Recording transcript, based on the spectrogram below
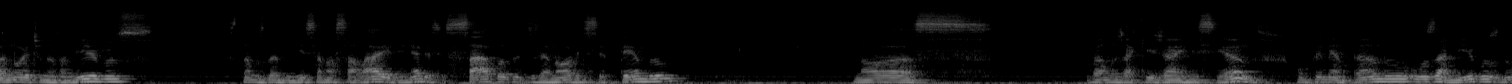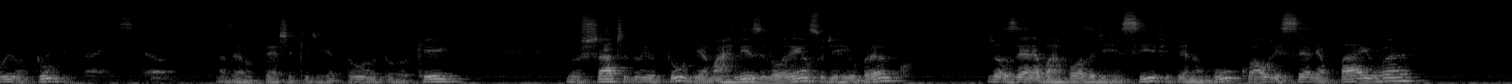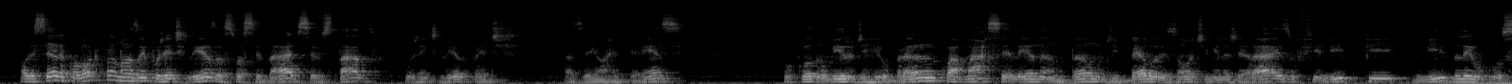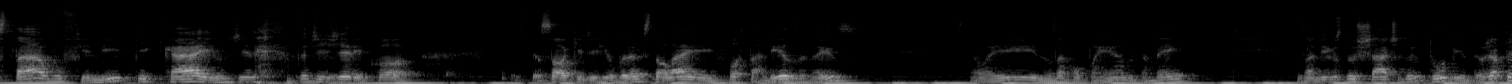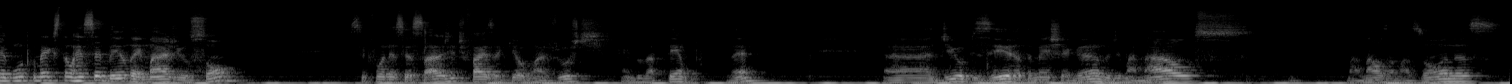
Boa noite, meus amigos. Estamos dando início à nossa live, né, desse sábado, 19 de setembro. Nós vamos aqui já iniciando, cumprimentando os amigos do YouTube. Fazendo um teste aqui de retorno, tudo ok. No chat do YouTube, a Marlise Lourenço, de Rio Branco, Josélia Barbosa, de Recife, Pernambuco, Auricélia Paiva, Auricélia, coloca para nós aí, por gentileza, a sua cidade, seu estado, por gentileza, para a gente fazer uma referência. O Clodomiro de Rio Branco, a Marcelena Antão de Belo Horizonte, Minas Gerais, o Felipe Midley, o Gustavo Felipe Caio, direto de Jericó. O pessoal aqui de Rio Branco estão lá em Fortaleza, não é isso? Estão aí nos acompanhando também os amigos do chat do YouTube. Eu já pergunto como é que estão recebendo a imagem e o som. Se for necessário, a gente faz aqui algum ajuste, ainda dá tempo, né? Ah, Dio Bezerra também chegando, de Manaus, Manaus, Amazonas.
